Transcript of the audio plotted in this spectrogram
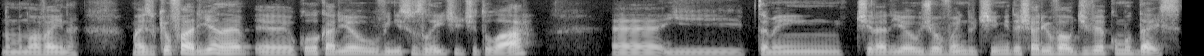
no, no Havaí, né? Mas o que eu faria, né? É, eu colocaria o Vinícius Leite titular, é, e também tiraria o Giovanni do time e deixaria o Valdívia como 10.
